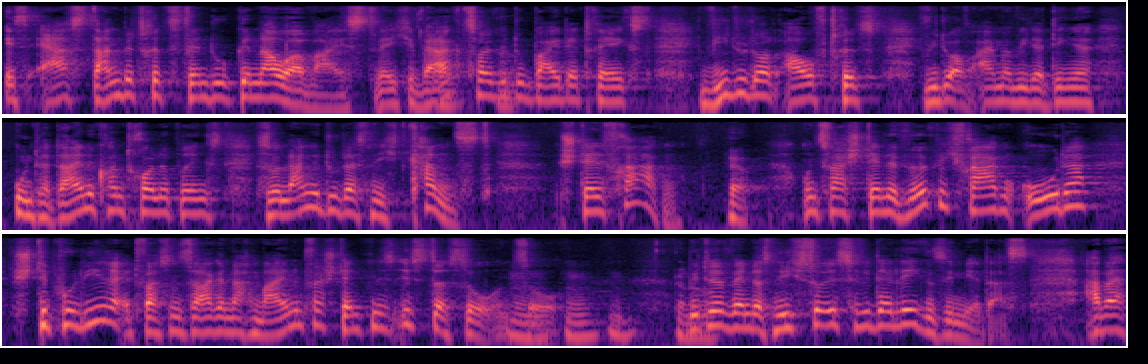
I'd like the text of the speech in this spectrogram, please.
es erst dann betrittst, wenn du genauer weißt, welche Werkzeuge ja, du bei dir trägst, wie du dort auftrittst, wie du auf einmal wieder Dinge unter deine Kontrolle bringst. Solange du das nicht kannst, stell Fragen. Ja. Und zwar stelle wirklich Fragen oder stipuliere etwas und sage, nach meinem Verständnis ist das so und so. Mhm, mhm, genau. Bitte, wenn das nicht so ist, widerlegen Sie mir das. Aber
